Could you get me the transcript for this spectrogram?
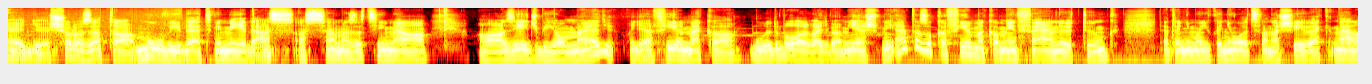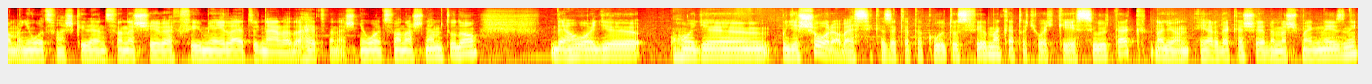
egy sorozat, a Movie That We Made Us, azt hiszem ez a címe a, az HBO megy, ugye a filmek a múltból, vagy valami ilyesmi, hát azok a filmek, amin felnőttünk, tehát hogy mondjuk a 80-as évek, nálam a 80-as, 90-es évek filmjei, lehet, hogy nálad a 70-es, 80-as, nem tudom, de hogy hogy ugye sorra veszik ezeket a kultuszfilmeket, hogy hogy készültek, nagyon érdekes, érdemes megnézni,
